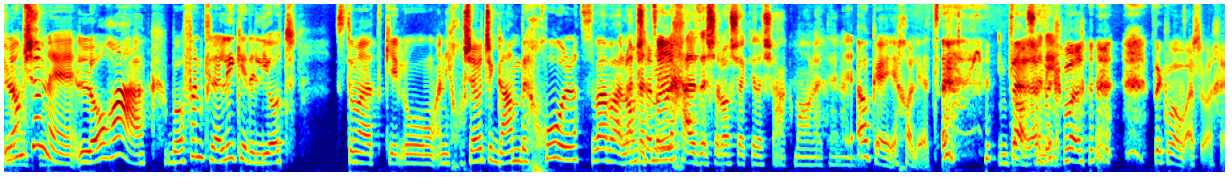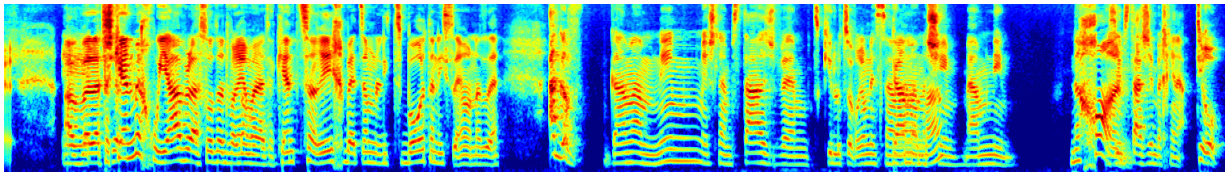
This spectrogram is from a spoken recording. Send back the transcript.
לא. משנה, לא רק, באופן כללי כדי להיות, זאת אומרת, כאילו, אני חושבת שגם בחו"ל, סבבה, לא משלמים צריך- לך על זה שלוש שקל לשעה כמו עולה תאילנד. אוקיי, יכול להיות. עם תואר שני. זה כבר משהו אחר. אה, אבל אתה ש- כן מחויב לעשות את הדברים האלה. אתה כן צריך בעצם לצבור את הניסיון הזה. אגב, גם מאמנים, יש להם סטאז' והם כאילו צוברים ניסיון גם על מה? אנשים. מאמנים. נכון. עושים סטאז'ים בחינם. תראו,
